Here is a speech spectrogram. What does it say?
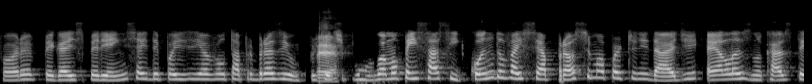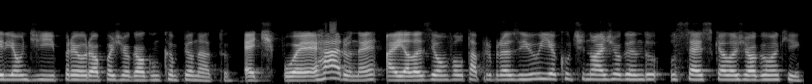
fora pegar a experiência e depois ia voltar pro Brasil. Porque, É. tipo, vamos pensar assim, quando vai ser a próxima oportunidade, elas, no caso, teriam de ir pra Europa jogar algum campeonato. É tipo, é raro, né? Aí elas iam voltar pro Brasil e ia continuar jogando o CS que elas jogam aqui.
